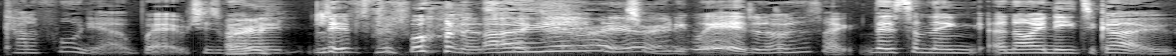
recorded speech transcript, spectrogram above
California, where which is where Oh, really? I lived before. And I was Oh, like, yeah, right, it's right. really weird. And I was like, there's something, and I need to go.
